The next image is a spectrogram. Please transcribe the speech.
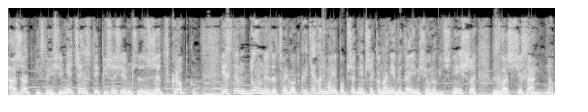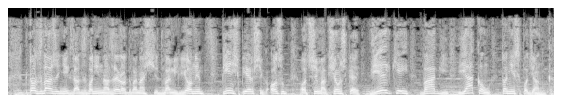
a rzadki w sensie nieczęsty pisze się przez rzec z kropką. Jestem dumny ze swojego odkrycia, choć moje poprzednie przekonanie wydaje mi się logiczniejsze. Zważcie sami. No, kto zważy, niech zadzwoni na 012 2 miliony. Pięć pierwszych osób otrzyma książkę wielkiej wagi. Jaką? To niespodzianka.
